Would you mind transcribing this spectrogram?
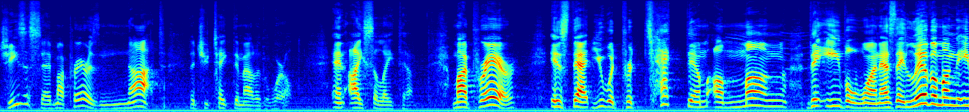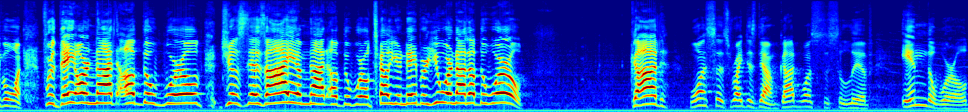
Jesus said, My prayer is not that you take them out of the world and isolate them. My prayer is that you would protect them among the evil one as they live among the evil one. For they are not of the world, just as I am not of the world. Tell your neighbor, you are not of the world. God wants us, write this down, God wants us to live in the world,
